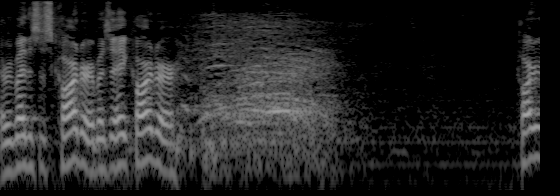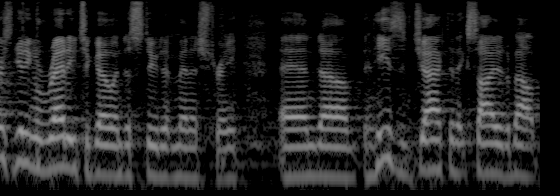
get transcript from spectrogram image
Everybody, this is Carter. Everybody say, hey, Carter. Carter's getting ready to go into student ministry, and um, and he's jacked and excited about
